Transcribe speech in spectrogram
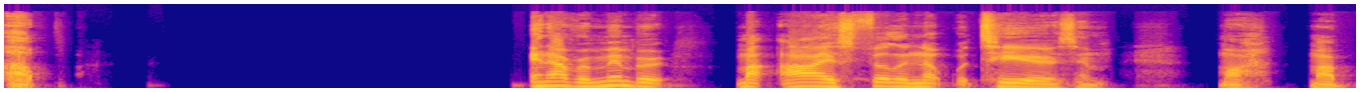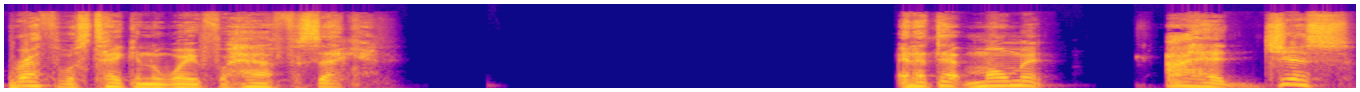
up. And I remember my eyes filling up with tears and my, my breath was taken away for half a second. And at that moment, I had just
